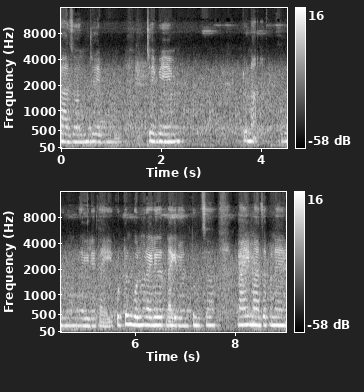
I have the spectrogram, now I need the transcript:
का अजून? जय भीम जय भीम. कुठून बोलून राहिले ताई. कुठून बोलून राहिले रत्नागिरीहून तुमचं? नाही माझं पण आहे.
